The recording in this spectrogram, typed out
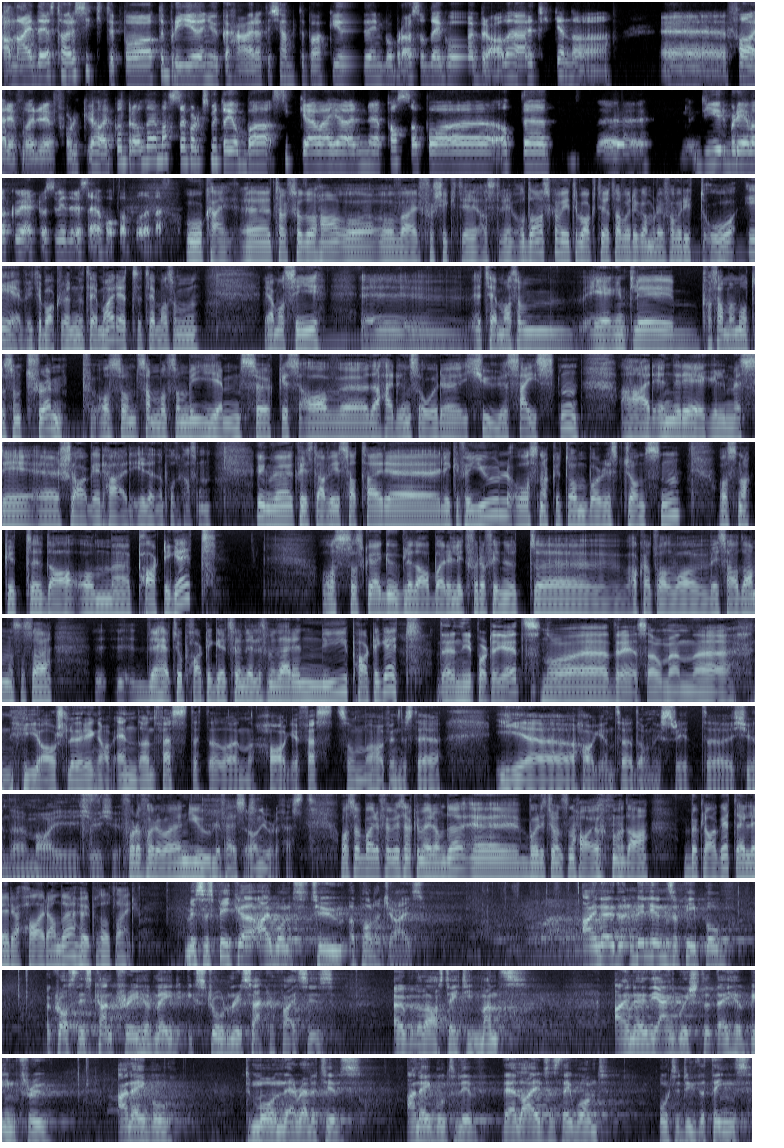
Ja, nei, Det tar jeg sikte på at det blir denne uka her at jeg kommer tilbake i den bobla. Så det går bra. det her. Jeg ikke noe eh, fare for folk. Vi har kontroll. Det er masse folk som er ute og jobber, sikrer veien, passer på at eh, dyr blir evakuert osv. Så, videre, så jeg håper på det beste. Ok, eh, takk skal du ha, og, og, vær forsiktig Astrid. Og Da skal vi tilbake til et av våre gamle favoritt- og evig tilbakevendende temaer. Et tema som jeg må si, eh, et tema som egentlig på samme måte som Trump, og som samme måte som vi hjemsøkes av eh, det herrens året 2016, er en regelmessig eh, slager her i denne podkasten. Yngve Kvistad, vi satt her like før jul og snakket om Boris Johnson, og snakket da om Partygate. Og så skulle jeg google da bare litt for å finne ut akkurat hva, hva vi sa da, men så sa jeg det heter jo Partygate fremdeles, men det er en ny Partygate? Det er en ny Partygate. Nå eh, dreier det seg om en uh, ny avsløring av enda en fest. Dette er da en hagefest som har funnet sted i uh, hagen til Downing Street uh, 20. mai 2020. For det forrige var en julefest? Det var en julefest. Og så bare før vi snakker mer om det. Boris Johnsen har jo da beklaget, eller har han det? Hør på dette her. Mr. Speaker, I want to apologize. I know that millions of people across this country have made extraordinary sacrifices over the last 18 months. I know the anguish that they have been through, unable to mourn their relatives, unable to live their lives as they want, or to do the things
